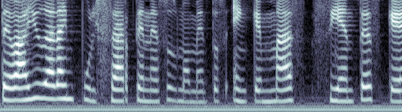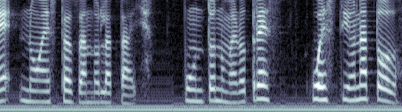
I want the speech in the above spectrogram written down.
te va a ayudar a impulsarte en esos momentos en que más sientes que no estás dando la talla. Punto número 3. Cuestiona todo.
